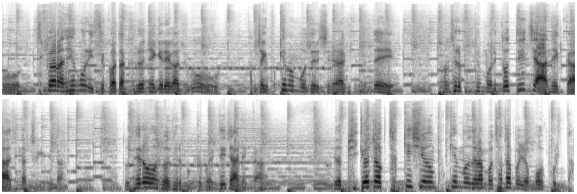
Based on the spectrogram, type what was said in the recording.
뭐 특별한 행운이 있을 거다 그런 얘기를 해가지고 갑자기 포켓몬 모드를 진행하게 됐는데 전설의 포켓몬이 또 뜨지 않을까 생각 중입니다. 또 새로운 전설의 포켓몬이 뜨지 않을까. 그래서 비교적 찾기 쉬운 포켓몬을 한번 찾아보려고 어, 보리다.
